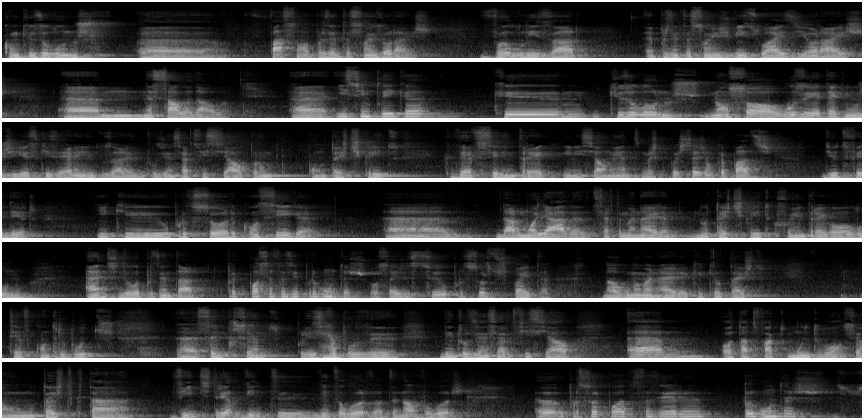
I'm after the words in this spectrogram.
com que os alunos uh, façam apresentações orais, valorizar apresentações visuais e orais um, na sala de aula. Uh, isso implica que, que os alunos não só usem a tecnologia, se quiserem, usar a inteligência artificial para um, para um texto escrito que deve ser entregue inicialmente, mas que depois sejam capazes de o defender e que o professor consiga uh, dar uma olhada, de certa maneira, no texto escrito que foi entregue ao aluno antes de ele apresentar, para que possa fazer perguntas. Ou seja, se o professor suspeita de alguma maneira que aquele texto teve contributos a 100%, por exemplo, de, de inteligência artificial, um, ou está de facto muito bom, se é um texto que está 20, estrelas, 20, 20 valores ou 19 valores, uh, o professor pode fazer perguntas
